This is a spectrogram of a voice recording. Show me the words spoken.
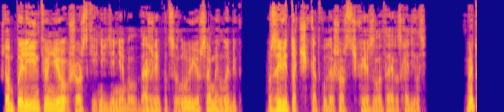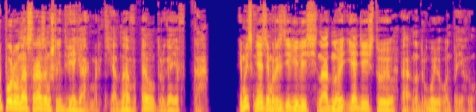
чтоб пылинки у нее в шорстке нигде не было, даже и поцелую ее в самый лобик, в завиточек, откуда шорсточка ее золотая расходилась. В эту пору у нас разом шли две ярмарки, одна в Л, другая в К. И мы с князем разделились. На одной я действую, а на другую он поехал.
